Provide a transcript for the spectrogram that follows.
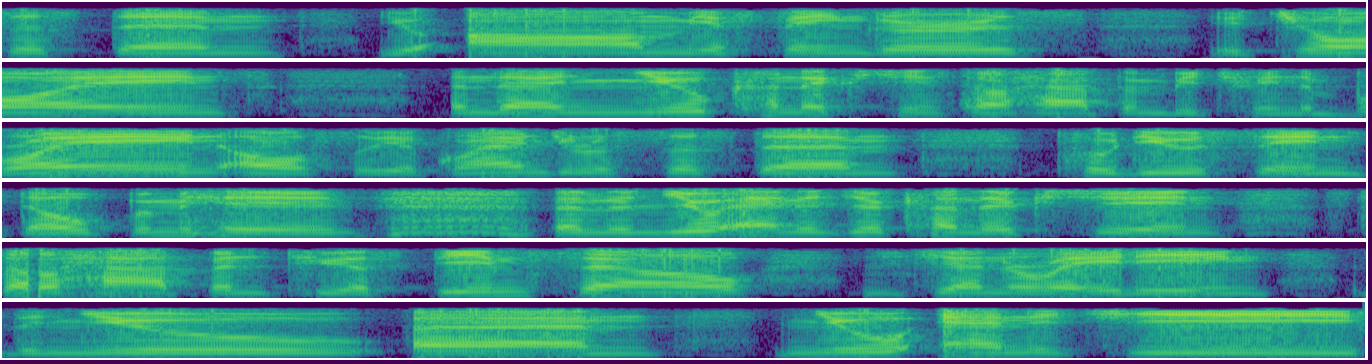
system, your arm, your fingers, your joints, and then new connections start happen between the brain, also your glandular system, producing dopamine, and the new energy connection start happen to your stem cell, generating the new um, new energy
